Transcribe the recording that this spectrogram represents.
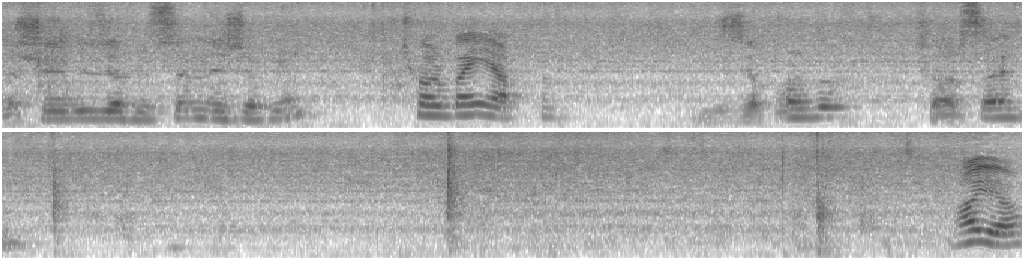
Her şeyi biz yapıyoruz. Sen ne iş yapıyorsun? Çorbayı yaptım. Biz yapardık. Çağırsaydın. Aya.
